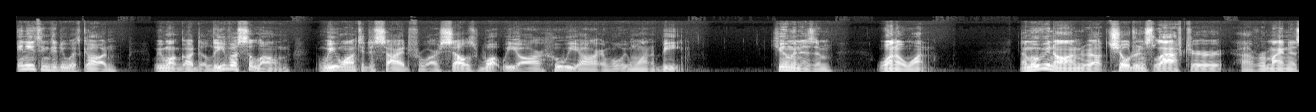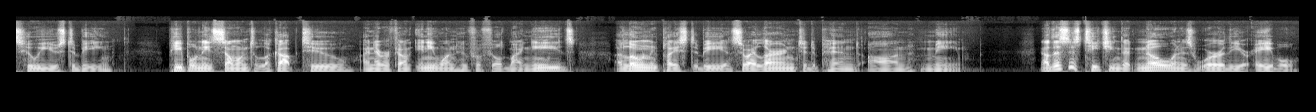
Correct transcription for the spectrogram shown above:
anything to do with God. We want God to leave us alone. We want to decide for ourselves what we are, who we are, and what we want to be. Humanism 101. Now, moving on about children's laughter, uh, remind us who we used to be. People need someone to look up to. I never found anyone who fulfilled my needs a lonely place to be, and so I learned to depend on me. Now, this is teaching that no one is worthy or able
